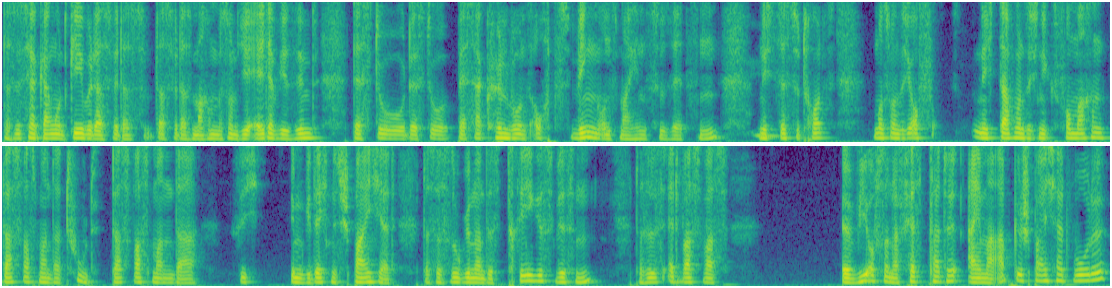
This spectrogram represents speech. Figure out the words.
das ist ja gang und gäbe, dass wir das, dass wir das machen müssen. Und je älter wir sind, desto, desto besser können wir uns auch zwingen, uns mal hinzusetzen. Mhm. Nichtsdestotrotz muss man sich auch nicht, darf man sich nichts vormachen. Das, was man da tut, das, was man da sich im Gedächtnis speichert, das ist sogenanntes träges Wissen. Das ist etwas, was äh, wie auf so einer Festplatte einmal abgespeichert wurde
